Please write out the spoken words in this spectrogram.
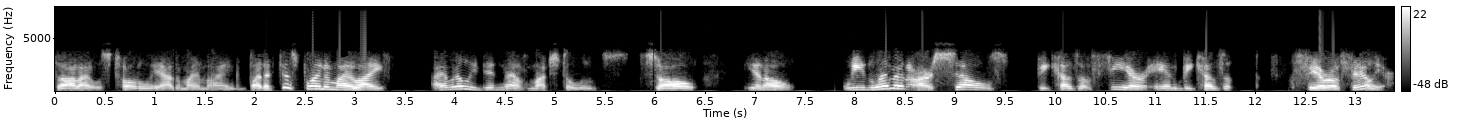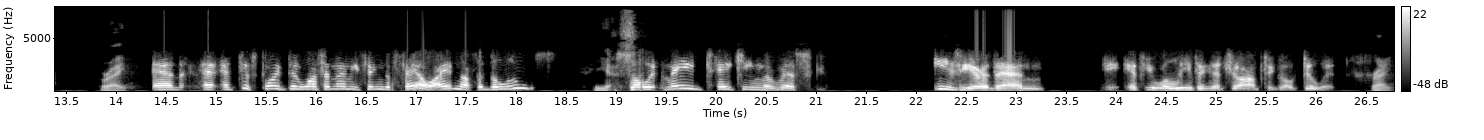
thought I was totally out of my mind. But at this point in my life, I really didn't have much to lose. So, you know, we limit ourselves because of fear and because of fear of failure. Right. And at, at this point, there wasn't anything to fail. I had nothing to lose. Yes. So it made taking the risk easier than if you were leaving a job to go do it. Right.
